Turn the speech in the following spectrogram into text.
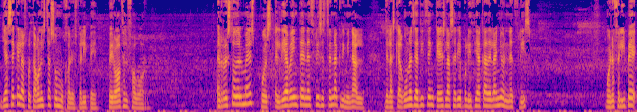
Ya sé que las protagonistas son mujeres, Felipe, pero haz el favor. El resto del mes, pues el día 20 Netflix estrena Criminal, de las que algunas ya dicen que es la serie policíaca del año en Netflix. Bueno, Felipe,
